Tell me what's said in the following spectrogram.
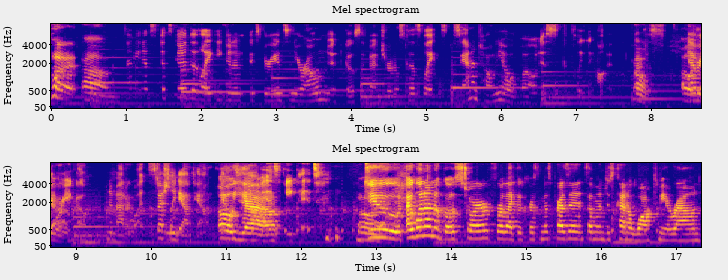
but um I mean, it's good that like you can experience in your own ghost adventure, just because like San Antonio alone is completely haunted. Oh. Oh, everywhere yeah. you go, no matter what, especially downtown. Oh, yeah. is a pit. oh, Dude, I went on a ghost tour for like a Christmas present. Someone just kind of walked me around,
